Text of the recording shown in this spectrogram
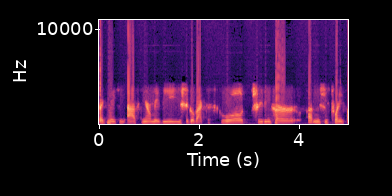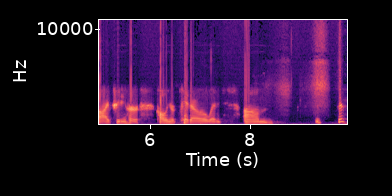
like making asking her maybe you should go back to school, treating her. I mean, she's 25, treating her, calling her kiddo, and um, just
